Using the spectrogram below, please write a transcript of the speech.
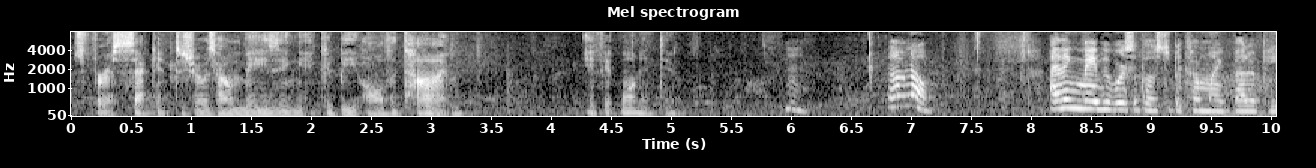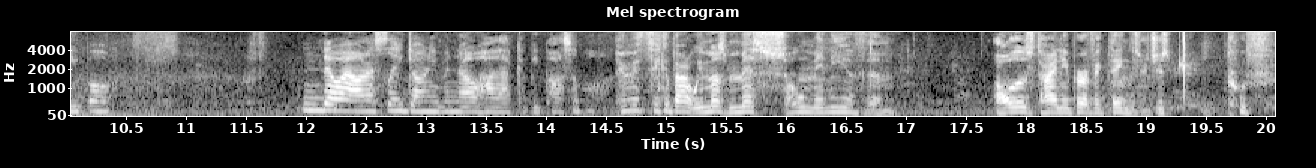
just for a second to show us how amazing it could be all the time if it wanted to. Hmm. I don't know. I think maybe we're supposed to become like better people. Though I honestly don't even know how that could be possible. Ever think about it? We must miss so many of them. All those tiny perfect things are just poof,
